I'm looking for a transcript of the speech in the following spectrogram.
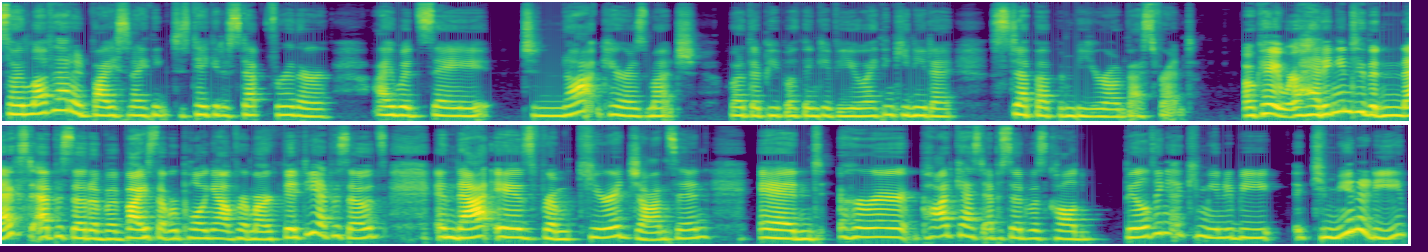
so I love that advice. And I think to take it a step further, I would say to not care as much what other people think of you. I think you need to step up and be your own best friend. Okay, we're heading into the next episode of advice that we're pulling out from our 50 episodes, and that is from Kira Johnson. And her podcast episode was called Building a Community a Community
